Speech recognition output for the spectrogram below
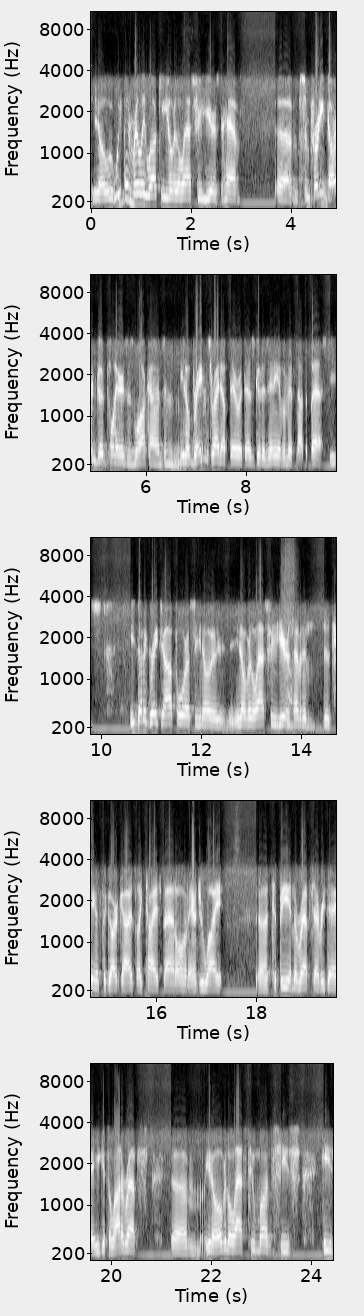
You know we've been really lucky over the last few years to have um, some pretty darn good players as walk-ons, and you know Braedon's right up there with as good as any of them, if not the best. He's he's done a great job for us. You know, you know over the last few years having the chance to guard guys like Tyus Battle and Andrew White, uh, to be in the reps every day. He gets a lot of reps. Um, you know, over the last two months, he's he's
